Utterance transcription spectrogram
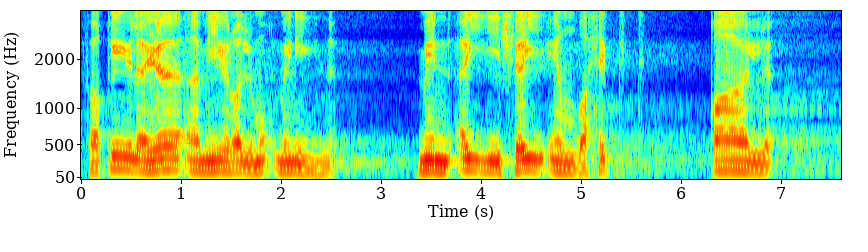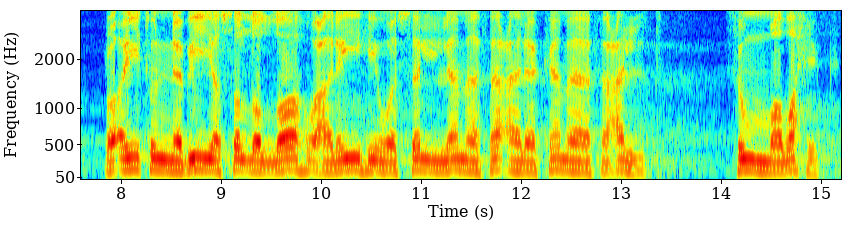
فقيل يا أمير المؤمنين من أي شيء ضحكت؟ قال رأيت النبي صلى الله عليه وسلم فعل كما فعلت ثم ضحك.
